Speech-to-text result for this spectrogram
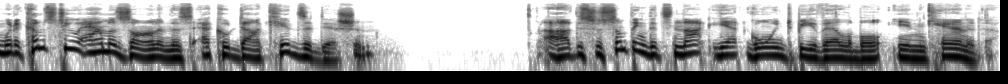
when it comes to Amazon and this Echo Dot Kids edition, uh, this is something that's not yet going to be available in Canada.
